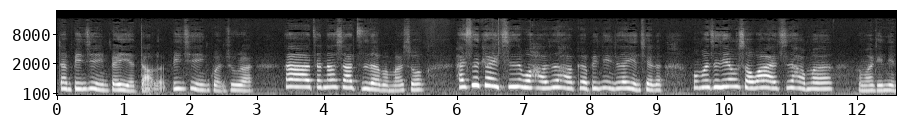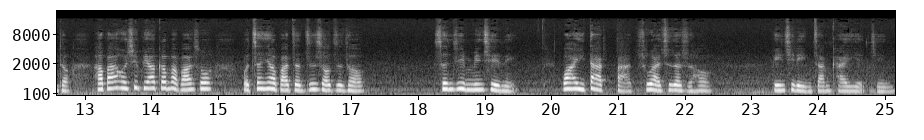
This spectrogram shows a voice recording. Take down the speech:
但冰淇淋杯也倒了，冰淇淋滚出来，啊，沾到沙子了。妈妈说：“还是可以吃，我好热好渴，冰淇淋就在眼前了，我们直接用手挖来吃好吗？”妈妈点点头，好吧，回去不要跟爸爸说，我正要把整只手指头伸进冰淇淋。挖一大把出来吃的时候，冰淇淋张开眼睛：“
